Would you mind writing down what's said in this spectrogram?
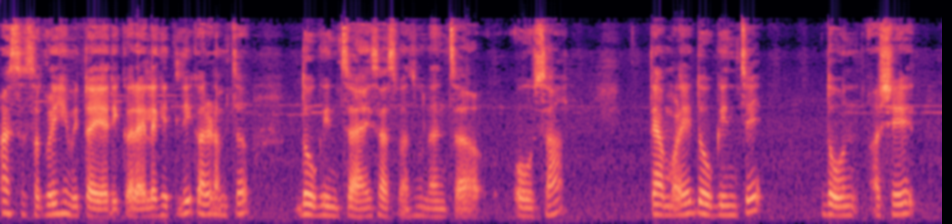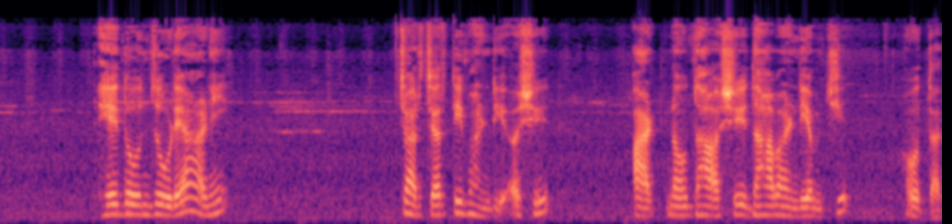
असं सगळी ही मी तयारी करायला घेतली कारण आमचं दोघींचं आहे सासवासुनांचा ओसा. त्यामुळे दोघींचे दोन असे हे दोन जोड्या आणि चार चार ती भांडी अशी आठ नऊ दहा अशी दहा भांडी आमची होतात.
